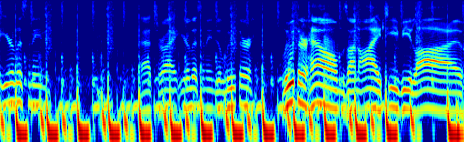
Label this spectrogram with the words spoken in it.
Right. You're listening. That's right. You're listening to Luther Luther Helms on ITV Live,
